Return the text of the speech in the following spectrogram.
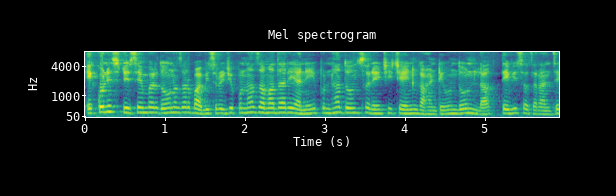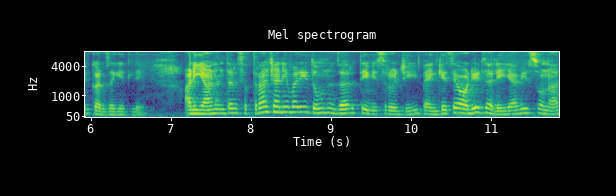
एकोणीस डिसेंबर दोन हजार बावीस रोजी पुन्हा जमादार याने पुन्हा दोन सोन्याची चैन गहाण ठेवून दोन लाख तेवीस हजारांचे कर्ज घेतले. आणि यानंतर सतरा जानेवारी दोन हजार तेवीस रोजी बँकेचे ऑडिट झाले. यावेळी सोनार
